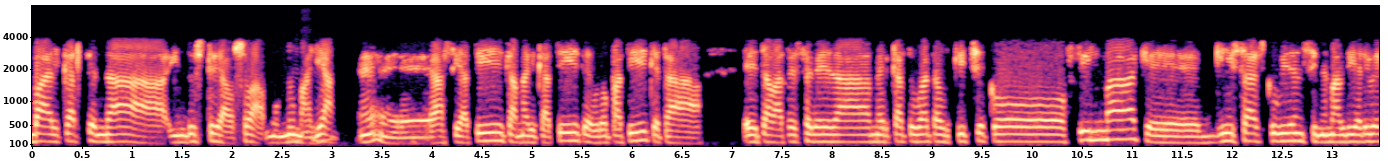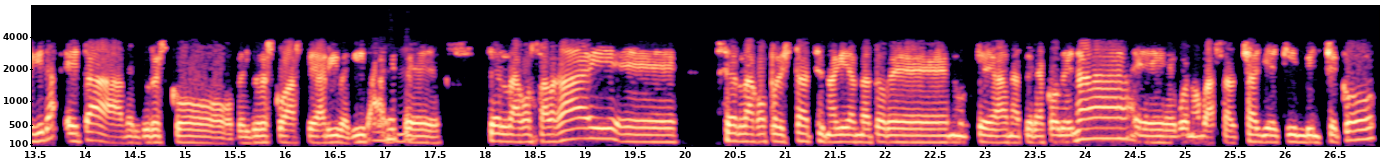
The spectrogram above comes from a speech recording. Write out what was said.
ba, elkartzen da industria osoa, mundu mailan, eh? eh, Asiatik, Amerikatik, Europatik, eta eta batez ere da merkatu bat aurkitzeko filmak e, giza eskubiden zinemaldiari begira eta beldurezko beldurezko asteari begira. Mhm. eh? zer dago salgai, e, zer dago prestatzen agian datorren urtean aterako dena, e, bueno, ba, saltzaileekin biltzeko,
